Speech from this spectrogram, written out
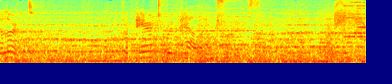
alert. Prepare to repel intruders.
